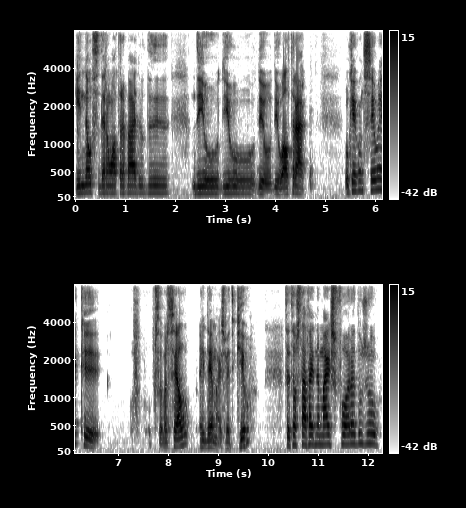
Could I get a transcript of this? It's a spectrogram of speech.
E não se deram ao trabalho de, de, o, de, o, de, o, de o alterar. O que aconteceu é que o professor Marcelo ainda é mais velho que eu, portanto ele estava ainda mais fora do jogo.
